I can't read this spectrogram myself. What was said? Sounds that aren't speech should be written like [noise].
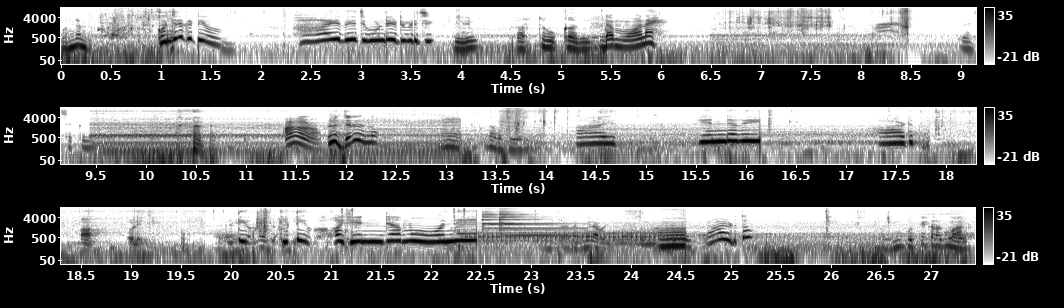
കുഞ്ഞുണ്ട് കൊഞ്ചിനെ കിട്ടിയോ? ഹായ് ഇത് ചൂണ്ടിട്ട് പിടിച്ച്. കറക്റ്റ് ഹുക്കാതി ഇടാ മോനെ. വിശക്കുന്നു. ആണോ? ഇജ്ജ് തിന്നോ. ഹായ് എന്റെ കിട്ടിയോ? കിട്ടിയോ? എന്റെ മോനെ. ആ എടുത്തോ. കുത്തി കിടക്കുമ്പോൾ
